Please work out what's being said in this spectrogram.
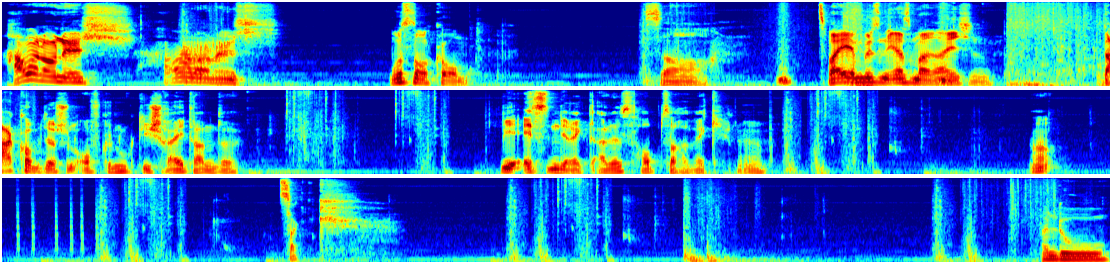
Haben wir noch nicht. Haben wir noch nicht. Muss noch kommen. So. Zwei müssen erstmal reichen. Da kommt ja schon oft genug die Schreitante. Wir essen direkt alles. Hauptsache weg. Ne? Ja. Zack. Hallo.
